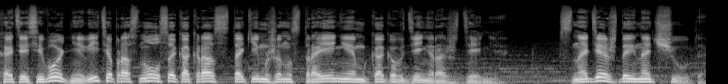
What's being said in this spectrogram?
Хотя сегодня Витя проснулся как раз с таким же настроением, как в день рождения. С надеждой на чудо.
